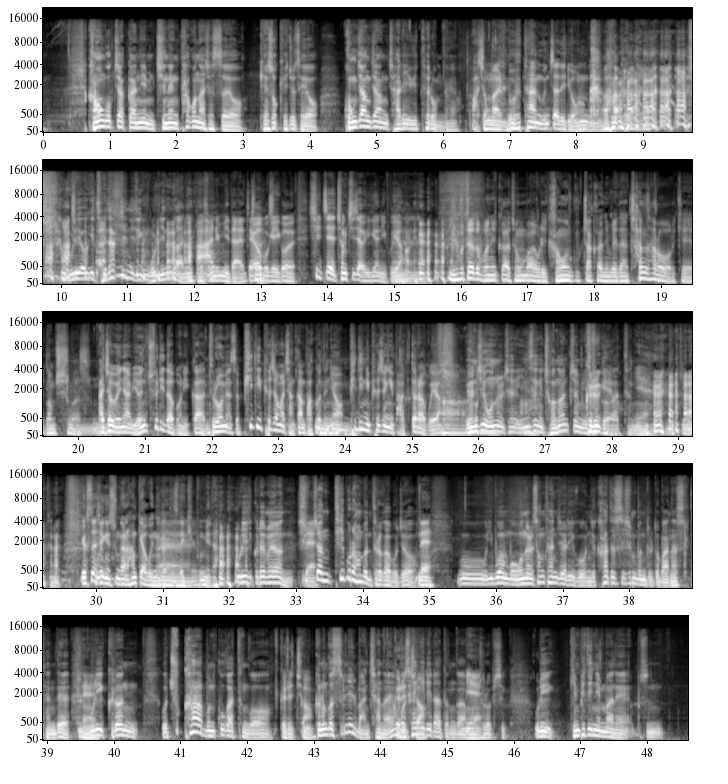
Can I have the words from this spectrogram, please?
강원국 작가님 진행 타고나셨어요. 계속 해 주세요. 공장장 자리 위태롭네요. 아, 정말 무흐한 문자들이 오는군요. 우리 여기 제작진이 지금 올리는 거 아니에요? 계속? 아, 아닙니다. 제가 보기에 이거 실제 청취자 의견이고요. 네. 일부 때도 보니까 정말 우리 강원국 작가님에 대한 찬사로 이렇게 넘치는 것 같습니다. 아, 저 왜냐하면 연출이다 보니까 들어오면서 PD 표정을 잠깐 봤거든요. 음. PD님 표정이 밝더라고요. 왠지 오늘 제 인생의 전환점이 될것 그러게요. 같은 예. 느낌이 드네요. 역사적인 순간을 함께하고 있는 것 같아서 되게 네. 기쁩니다. 우리 그러면 실전 팁으로 한번 들어가 보죠. 네. 뭐 이번 뭐 오늘 성탄절이고 이제 카드 쓰신 분들도 많았을 텐데 네. 우리 그런 그 축하 문구 같은 거 그렇죠. 그, 런 거 쓸 일 많잖아요. 뭐 그렇죠. 생일이라든가 뭐 예. 졸업식. 우리 김 PD님만의 무슨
